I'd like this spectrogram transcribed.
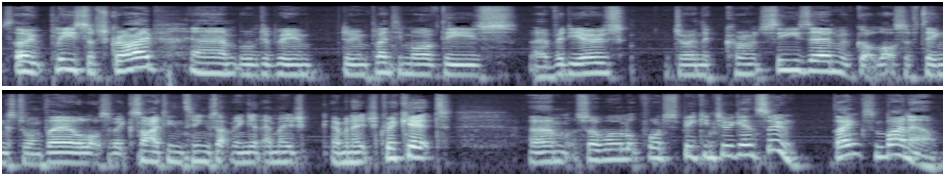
So please subscribe. Um, we'll be doing plenty more of these uh, videos during the current season. We've got lots of things to unveil, lots of exciting things happening at MH, MNH Cricket. Um, so we'll look forward to speaking to you again soon. Thanks and bye now.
